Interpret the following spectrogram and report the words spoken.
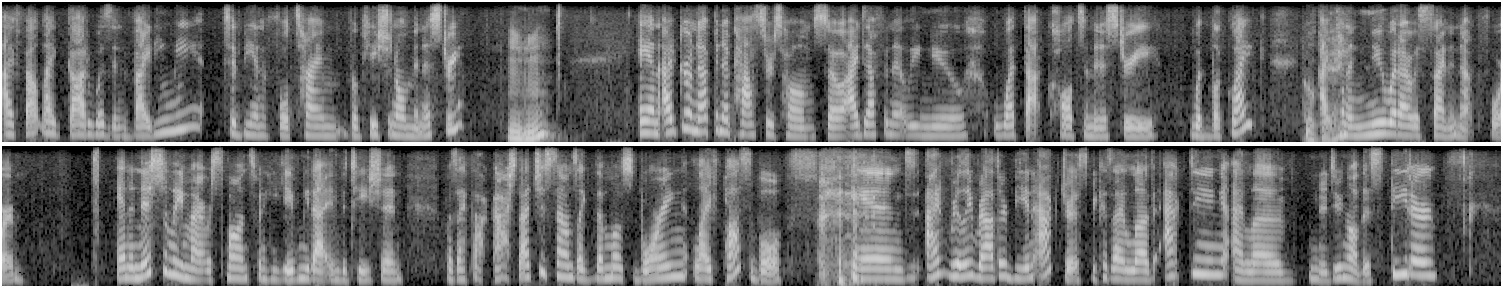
I felt like God was inviting me to be in full time vocational ministry. Mm-hmm. And I'd grown up in a pastor's home, so I definitely knew what that call to ministry would look like. Okay. I kind of knew what I was signing up for. And initially, my response when he gave me that invitation was I thought, gosh, that just sounds like the most boring life possible. and I'd really rather be an actress because I love acting. I love, you know, doing all this theater.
